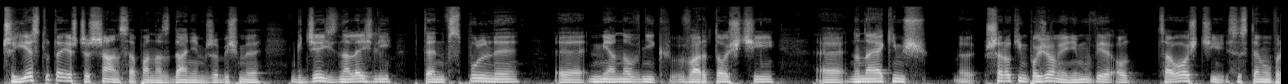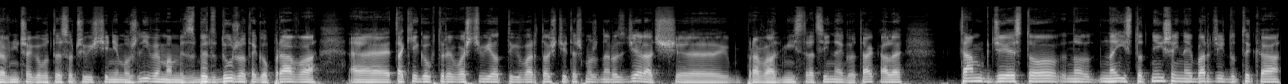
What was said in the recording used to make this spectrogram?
Czy jest tutaj jeszcze szansa, Pana zdaniem, żebyśmy gdzieś znaleźli ten wspólny e, mianownik wartości, E, no na jakimś e, szerokim poziomie, nie mówię o całości systemu prawniczego, bo to jest oczywiście niemożliwe. Mamy zbyt dużo tego prawa, e, takiego, które właściwie od tych wartości też można rozdzielać, e, prawa administracyjnego, tak, ale tam, gdzie jest to no, najistotniejsze i najbardziej dotyka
